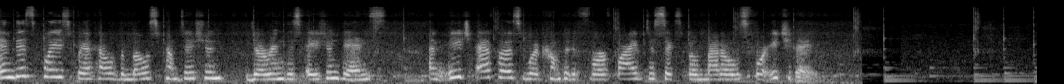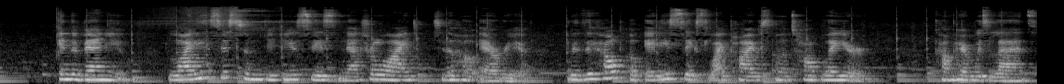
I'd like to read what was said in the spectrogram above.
In this place, we held the most competition during this Asian Games, and each athlete will compete for five to six gold medals for each day. In the venue, lighting system diffuses natural light to the whole area with the help of 86 light pipes on the top layer. Compared with LEDs,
